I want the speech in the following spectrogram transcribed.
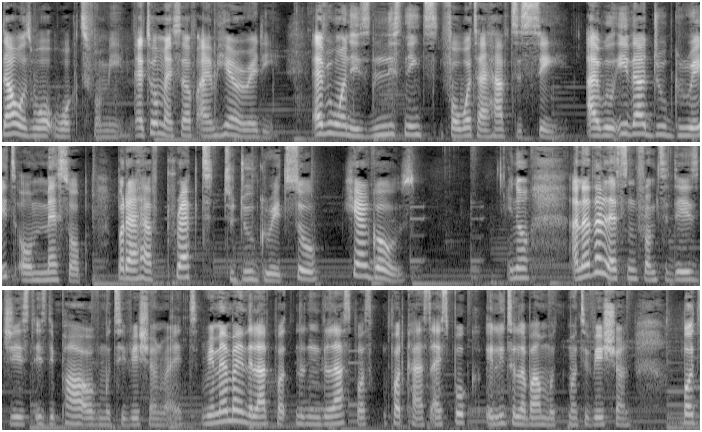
that was what worked for me. I told myself, I am here already. Everyone is listening for what I have to say. I will either do great or mess up, but I have prepped to do great. So here goes. You know, another lesson from today's gist is the power of motivation, right? Remember in the last in the last podcast I spoke a little about motivation, but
